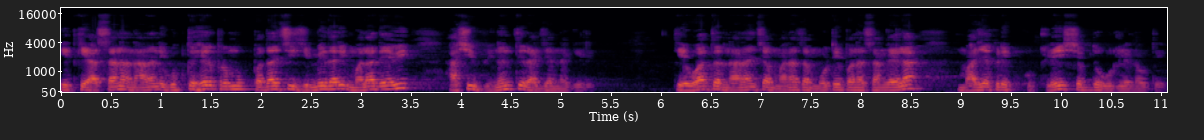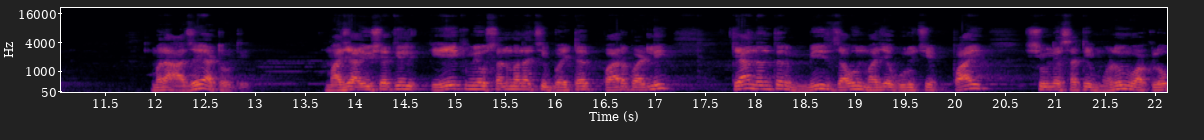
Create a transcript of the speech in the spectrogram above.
इतके असताना नानाने गुप्तहेर प्रमुख पदाची जिम्मेदारी मला द्यावी अशी विनंती राज्यांना केली. तेव्हा तर नानांच्या मनाचा मोठेपणा सांगायला माझ्याकडे कुठलेही शब्द उरले नव्हते. मला आजही आठवते. माझ्या आयुष्यातील एकमेव सन्मानाची बैठक पार पाडली. त्यानंतर मी जाऊन माझ्या गुरुचे पाय शिवण्यासाठी म्हणून वाकलो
